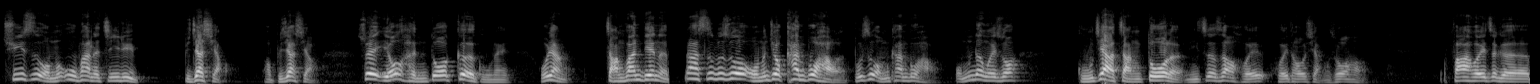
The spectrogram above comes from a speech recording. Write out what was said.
趋势我们误判的几率比较小，好，比较小。所以有很多个股呢，我想涨翻天了，那是不是说我们就看不好了？不是我们看不好。我们认为说，股价涨多了，你这是要回回头想说哈，发挥这个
